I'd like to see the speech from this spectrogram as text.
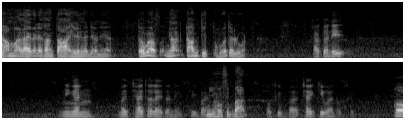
ทำอะไรก็ได้ทันตาเห็นเลยเดี๋ยวนี้แต่ว่านะกรรมจิตหัวจรวดเอาตอนนี้ มีเงินไว้ใช้เท่าไหร่ตอนนี้ที่บ้านมีหกสิบบาทหกสิบบาท ใช้กี่วันหกสิบก็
